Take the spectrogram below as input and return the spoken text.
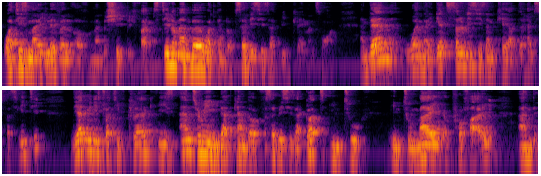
what is my level of membership. If I'm still a member, what kind of services I've been claimed and so on. And then when I get services and care at the health facility, the administrative clerk is entering that kind of services I got into into my profile. And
